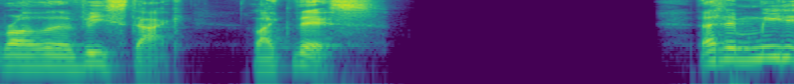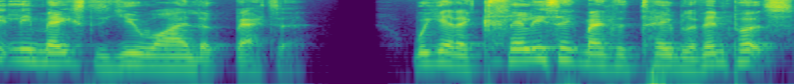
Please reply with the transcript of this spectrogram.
rather than a VStack, like this. That immediately makes the UI look better. We get a clearly segmented table of inputs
